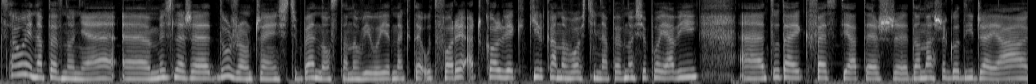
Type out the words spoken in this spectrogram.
Całej na pewno nie. E, myślę, że dużą część będą stanowiły jednak te utwory, aczkolwiek kilka nowości na pewno się pojawi. E, tutaj kwestia też do naszego DJ-a,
